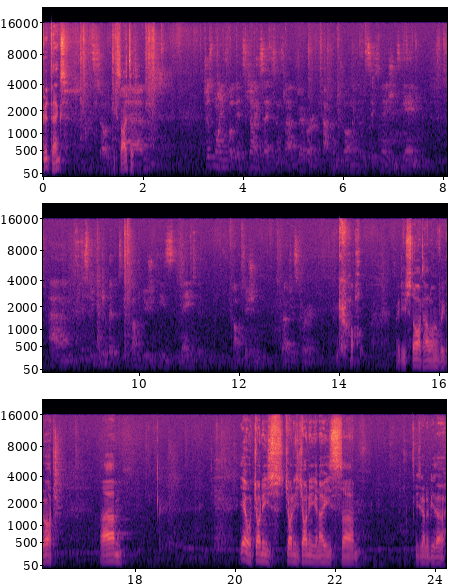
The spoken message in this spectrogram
Good, thanks. So, Excited. Um, just mindful, it's Johnny Sexton's last ever captain's run into the Six Nations game. Um, can you speak a little bit to the contribution he's made to the competition throughout his career? Where do you start? How long have we got? Um, yeah, well, Johnny's Johnny's Johnny. You know, he's um, he's going to be the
